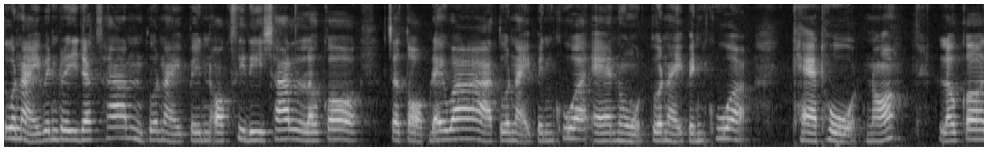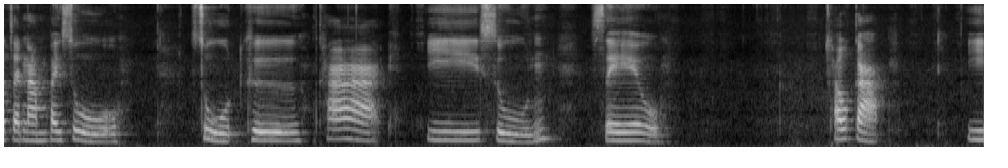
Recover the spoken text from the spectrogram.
ตัวไหนเป็น reduction ตัวไหนเป็น oxidation แล้วก็จะตอบได้ว่าตัวไหนเป็นขั้ว anode ตัวไหนเป็นขั้ว cathode เนาะแล้วก็จะนำไปสู่สูตรคือค่า e 0เซลล์เท่ากับ e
